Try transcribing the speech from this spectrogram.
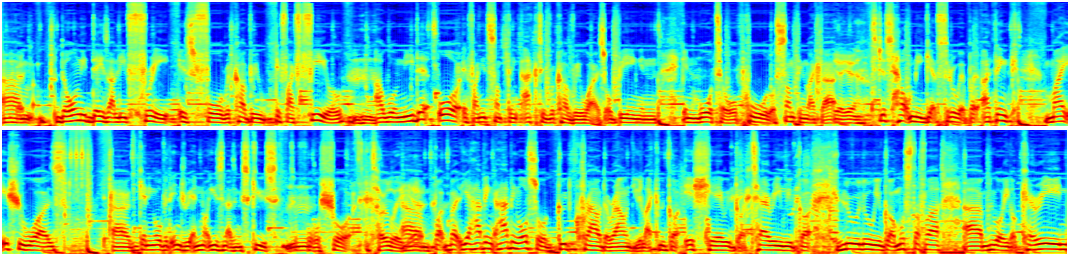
um, The only days I leave free is for recovery if I feel I will need it, or if I need something active recovery wise, or being in in water or pool or something like that. Yeah, yeah. To just help me get through it. But I think my issue was. Uh, getting over the injury and not using it as an excuse to fall short. Totally, yeah. Um, but but yeah, having having also a good crowd around you. Like we've got Ish here, we've got Terry, we've got Lulu, we've got Mustafa, um, who we got Kareen.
